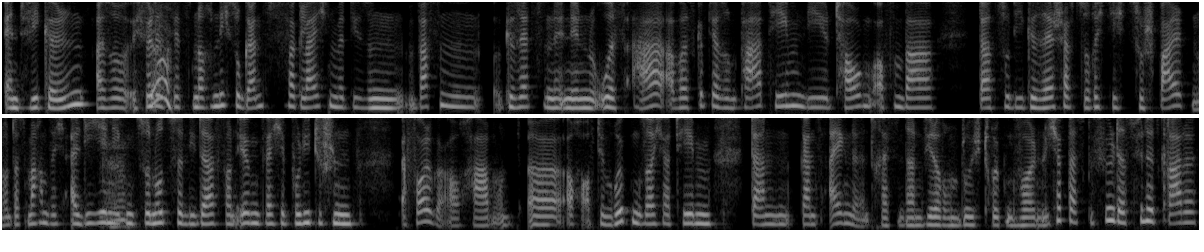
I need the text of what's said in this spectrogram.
entwickeln. Also ich will Ja. das jetzt noch nicht so ganz vergleichen mit diesen Waffengesetzen in den USA, aber es gibt ja so ein paar Themen, die taugen offenbar dazu, die Gesellschaft so richtig zu spalten. Und das machen sich all diejenigen zunutze, die davon irgendwelche politischen Erfolge auch haben und äh, auch auf dem Rücken solcher Themen dann ganz eigene Interessen dann wiederum durchdrücken wollen. Ich habe das Gefühl, das findet gerade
